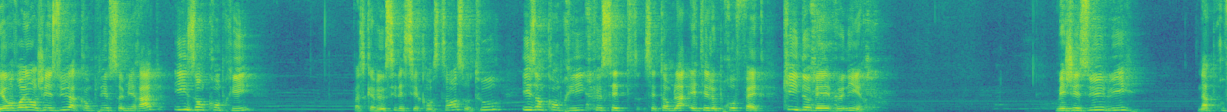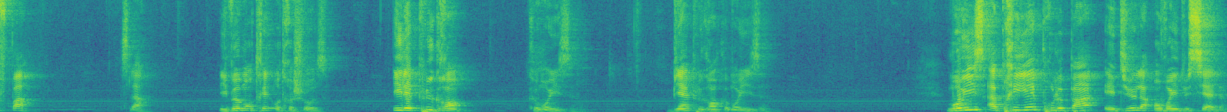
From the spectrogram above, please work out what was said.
Et en voyant Jésus accomplir ce miracle, ils ont compris, parce qu'il y avait aussi des circonstances autour, ils ont compris que cet, cet homme-là était le prophète qui devait venir. Mais Jésus, lui, n'approuve pas cela. Il veut montrer autre chose. Il est plus grand que Moïse bien plus grand que Moïse. Moïse a prié pour le pain et Dieu l'a envoyé du ciel.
